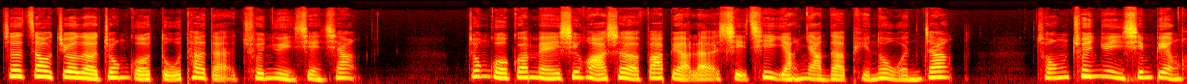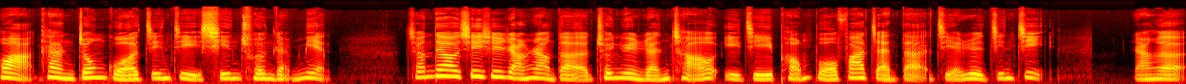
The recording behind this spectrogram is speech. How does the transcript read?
这造就了中国独特的春运现象。中国官媒新华社发表了喜气洋洋的评论文章，从春运新变化看中国经济新春人面，强调熙熙攘攘的春运人潮以及蓬勃发展的节日经济。然而，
